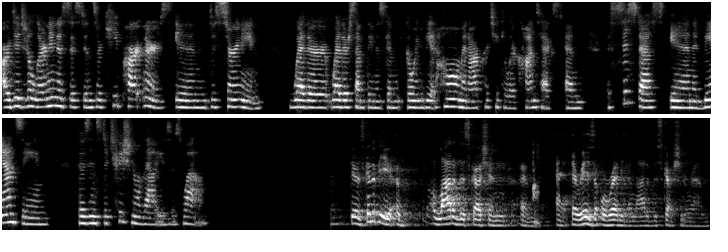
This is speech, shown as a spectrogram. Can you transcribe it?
our digital learning assistants are key partners in discerning whether, whether something is going, going to be at home in our particular context and assist us in advancing those institutional values as well. There's going to be a, a lot of discussion, um, at, there is already a lot of discussion around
